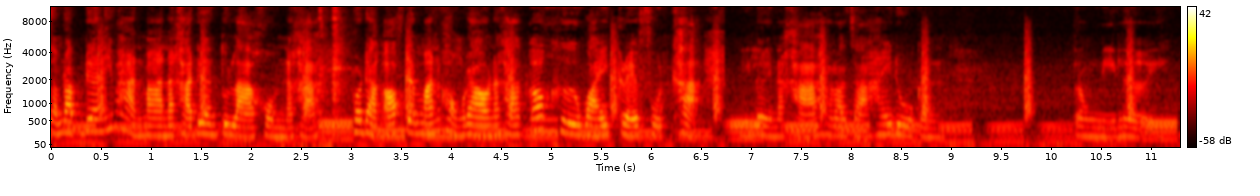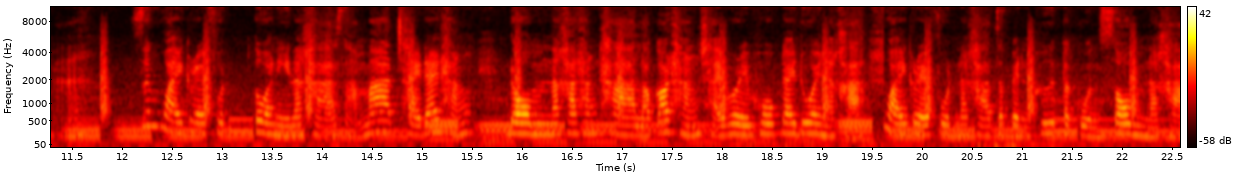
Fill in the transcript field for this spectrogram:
สำหรับเดือนที่ผ่านมานะคะ เดือนตุลาคมนะคะ Product of the Month ของเรานะคะ ก็คือ White Grapefruit ค่ะ นี่เลยนะคะ เราจะให้ดูกัน ตรงนี้เลยนะซึ่ง White Grapefruit ตัวนี้นะคะสามารถใช้ได้ทั้งดมนะคะ ทั้งทานแล้วก็ทั้งใช้บริโภคได้ด้วยนะคะ White Grapefruit นะคะ จะเป็นพืชตระกูลส้มนะคะ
